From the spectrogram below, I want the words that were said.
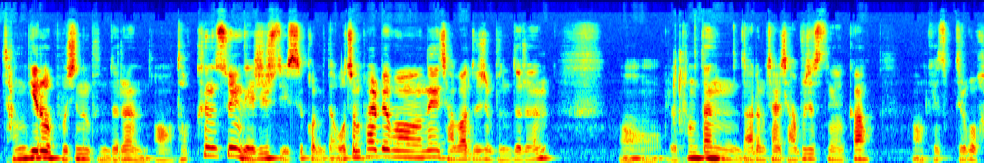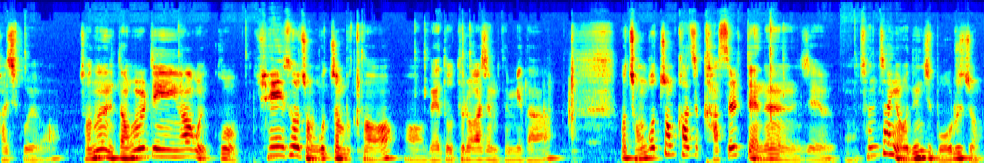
장기로 보시는 분들은 더큰 수익 내실 수 있을 겁니다. 5,800원에 잡아두신 분들은 어, 평단 나름 잘 잡으셨으니까 어, 계속 들고 가시고요. 저는 일단 홀딩하고 있고 최소 전고점부터 어, 매도 들어가시면 됩니다. 어, 전고점까지 갔을 때는 이제 어, 천장이 어딘지 모르죠.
